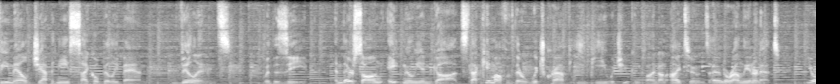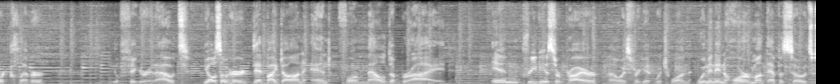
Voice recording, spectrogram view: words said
Female Japanese psychobilly band, Villains, with a Z, and their song 8 Million Gods. That came off of their Witchcraft EP, which you can find on iTunes and around the internet. You're clever. You'll figure it out. You also heard Dead by Dawn and Formaldebride. In previous or prior, I always forget which one, Women in Horror Month episodes,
